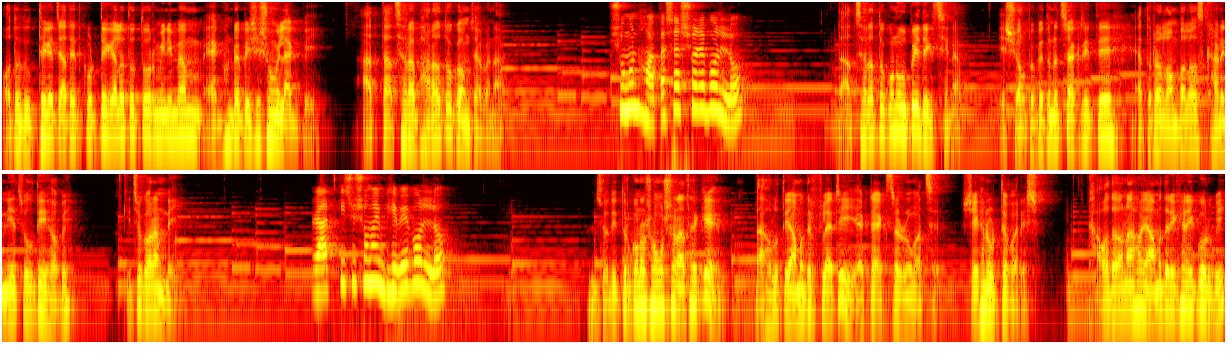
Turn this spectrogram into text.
অত দূর থেকে যাতায়াত করতে গেলে তো তোর মিনিমাম এক ঘণ্টা বেশি সময় লাগবেই। আর তাছাড়া ভাড়াও তো কম যাবে না। সুমন হতাশার স্বরে বলল তাছাড়া তো কোনো উপায় দেখছি না। এই স্বল্প বেতনের চাকরিতে এতটা লম্বা লস খাড়ে নিয়ে চলতেই হবে। কিছু করার নেই। রাজ কিছু সময় ভেবে বলল যদি তোর কোনো সমস্যা না থাকে তাহলে তুই আমাদের ফ্ল্যাটেই একটা এক্সট্রা রুম আছে। সেখানে উঠতে পারিস। খাওয়া দাওয়া না হয় আমাদের এখানেই করবি।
